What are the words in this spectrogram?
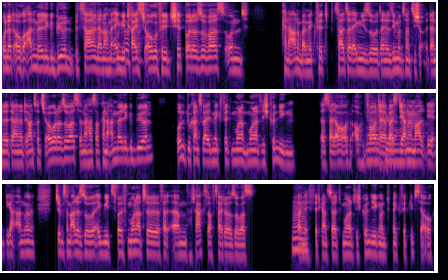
100 Euro Anmeldegebühren bezahlen, dann nochmal irgendwie 30 Euro für den Chip oder sowas und keine Ahnung, bei McFit bezahlst du halt irgendwie so deine 27, deine, deine 23 Euro oder sowas und dann hast du auch keine Anmeldegebühren und du kannst bei McFit monat, monatlich kündigen. Das ist halt auch, auch ein Vorteil. Ja, okay, weißt du, die anderen mal, die, die anderen Gyms haben alle so irgendwie zwölf Monate ähm, Vertragslaufzeit oder sowas. Mhm. Bei McFit kannst du halt monatlich kündigen und McFit gibt's ja auch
